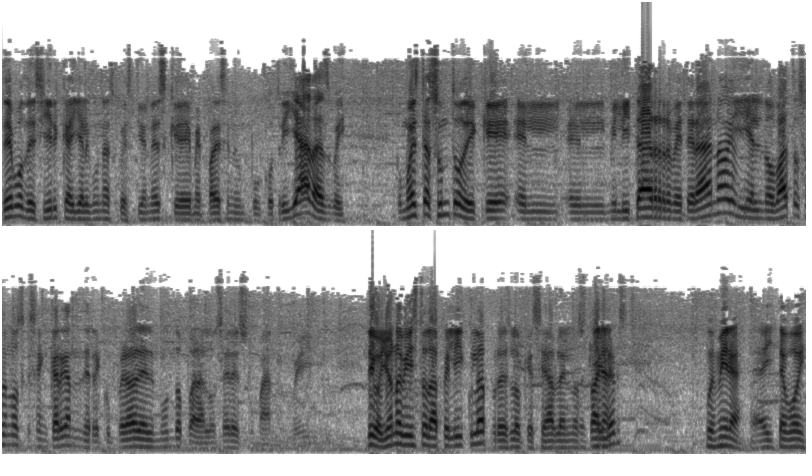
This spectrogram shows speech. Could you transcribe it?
debo decir que hay algunas cuestiones que me parecen un poco trilladas, güey. como este asunto de que el, el militar veterano y el novato son los que se encargan de recuperar el mundo para los seres humanos, güey. Digo, yo no he visto la película, pero es lo que se habla en los Pues mira, trailers. Pues mira, ahí te voy.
